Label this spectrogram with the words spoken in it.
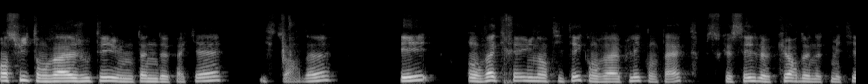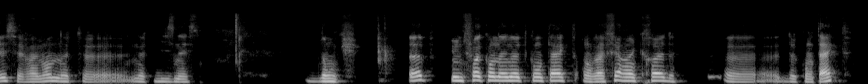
Ensuite, on va ajouter une tonne de paquets, histoire de, et on va créer une entité qu'on va appeler contact, puisque c'est le cœur de notre métier, c'est vraiment notre, euh, notre business. Donc, une fois qu'on a notre contact, on va faire un CRUD euh, de contact.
